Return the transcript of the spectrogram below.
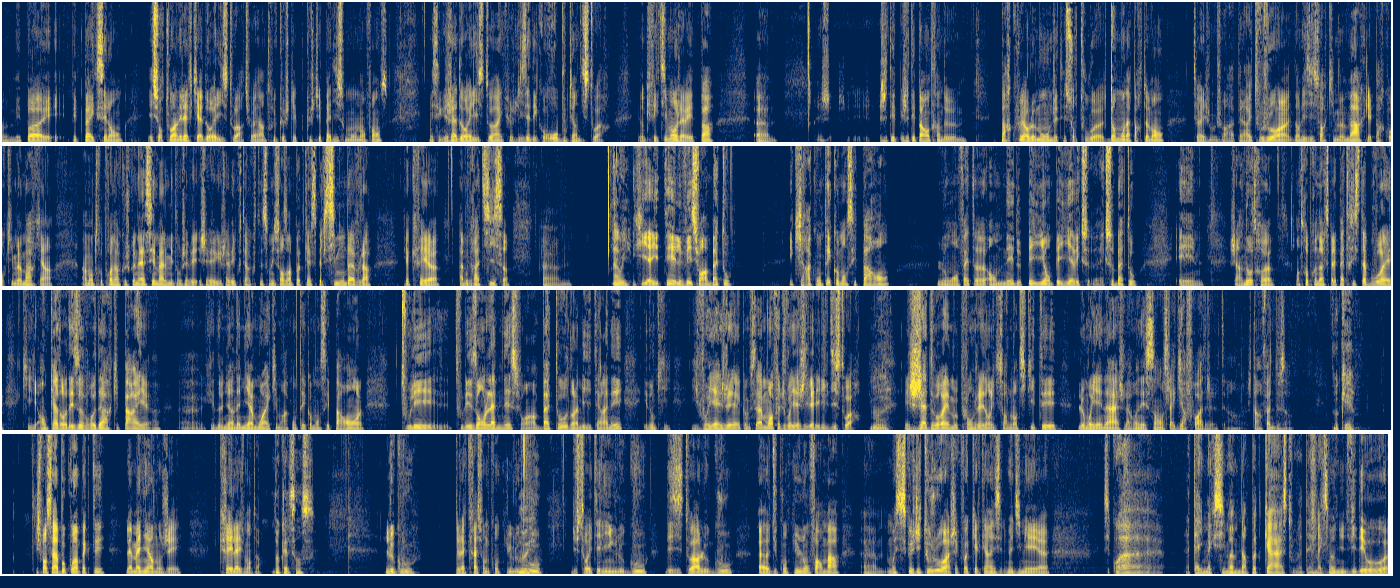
euh, mais pas, et- et pas excellent. Et surtout, un élève qui adorait l'histoire. Tu vois, un truc que je t'ai que je t'ai pas dit sur mon enfance, mais c'est que j'adorais l'histoire et que je lisais des gros bouquins d'histoire. Et donc, effectivement, j'avais pas. euh, j'étais j'étais pas en train de parcourir le monde, j'étais surtout euh, dans mon appartement. Tu vois, je, je me rappellerai toujours euh, dans les histoires qui me marquent, les parcours qui me marquent. Il y a un, un entrepreneur que je connais assez mal, mais donc j'avais, j'avais, écouté raconter son histoire dans un podcast qui s'appelle Simon Davla, qui a créé euh, App Gratis, euh, Ah oui. et qui a été élevé sur un bateau et qui racontait comment ses parents l'ont en fait euh, emmené de pays en pays avec ce, avec ce bateau. Et j'ai un autre euh, entrepreneur qui s'appelle Patrice Tabouret qui encadre des œuvres d'art, qui pareil, qui est devenu un ami à moi et qui me racontait comment ses parents tous les tous les ans l'amenaient sur un bateau dans la Méditerranée et donc il, il voyageait comme ça. Moi en fait je voyageais via les livres d'histoire Ouais. et j'adorais me plonger dans l'histoire de l'Antiquité, le Moyen Âge, la Renaissance, la guerre froide. J'étais un, fan de ça. Ok. Et je pense que ça a beaucoup impacté la manière dont j'ai créé Live Mentor. Dans quel sens? Le goût de la création de contenu, le Oui. goût du storytelling, le goût des histoires, le goût euh, du contenu long format. Euh, moi, c'est ce que je dis toujours à chaque fois que quelqu'un me dit mais euh, c'est quoi la taille maximum d'un podcast ou la taille maximum d'une vidéo euh,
